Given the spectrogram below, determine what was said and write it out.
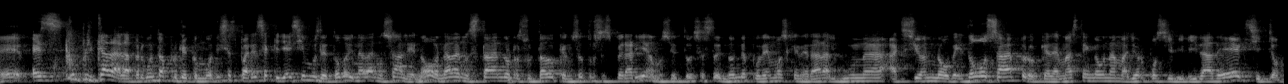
eh, es complicada la pregunta porque como dices, parece que ya hicimos de todo y nada nos sale, ¿no? Nada nos está dando el resultado que nosotros esperaríamos. Entonces, ¿en dónde podemos generar alguna acción novedosa, pero que además tenga una mayor posibilidad de éxito?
